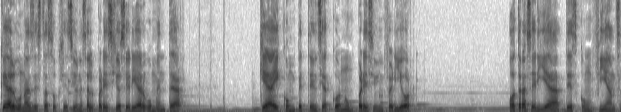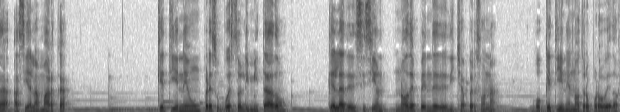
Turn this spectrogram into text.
que algunas de estas objeciones al precio sería argumentar que hay competencia con un precio inferior. Otra sería desconfianza hacia la marca, que tiene un presupuesto limitado que la decisión no depende de dicha persona o que tienen otro proveedor.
